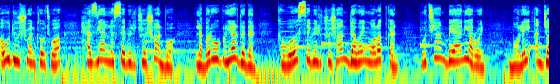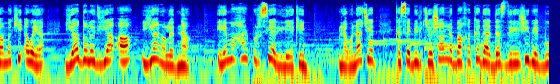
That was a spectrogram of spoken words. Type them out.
ئەو دوو شوێن کەوتووە حەزیان لە سەبیل کێشان بووە لەبەرەوە بڕیار دەدەن کە وە سەبیل کێشان داوای مۆڵەت بکەن وتیان بەیانیە ڕۆین بۆلێی ئەنجامەکی ئەوەیە یا دەڵێت یا ئا یان ئەڵێت نا، ئێمە هەر پرسیاری لێکەین. لەوە ناچێت کە سەبیل کێشان لە باخەکەدا دەست درێژی بێت بۆ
